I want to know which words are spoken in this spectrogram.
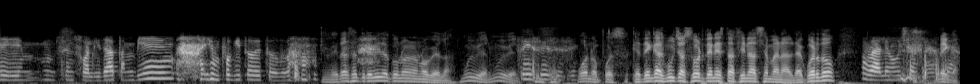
eh, sensualidad también, hay un poquito de todo. te has atrevido con una novela. Muy bien, muy bien. Sí, sí, sí, sí. Bueno, pues que tengas mucha suerte en esta final semanal, ¿de acuerdo? Vale, muchas gracias. Venga,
